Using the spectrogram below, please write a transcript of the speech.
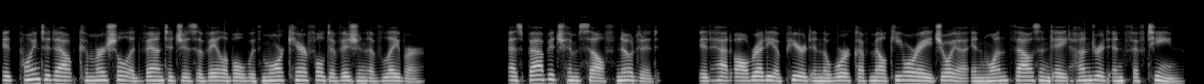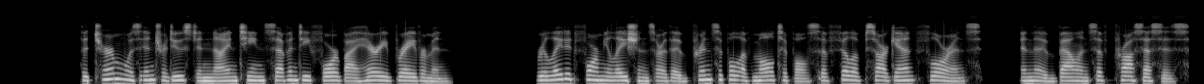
It pointed out commercial advantages available with more careful division of labor. As Babbage himself noted, it had already appeared in the work of Melchiorre Gioia in 1815. The term was introduced in 1974 by Harry Braverman. Related formulations are the principle of multiples of Philip Sargant Florence, and the balance of processes.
